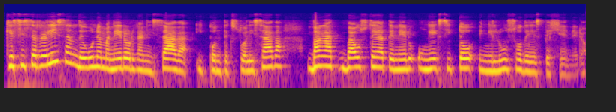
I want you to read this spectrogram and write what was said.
que si se realizan de una manera organizada y contextualizada, va usted a tener un éxito en el uso de este género.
